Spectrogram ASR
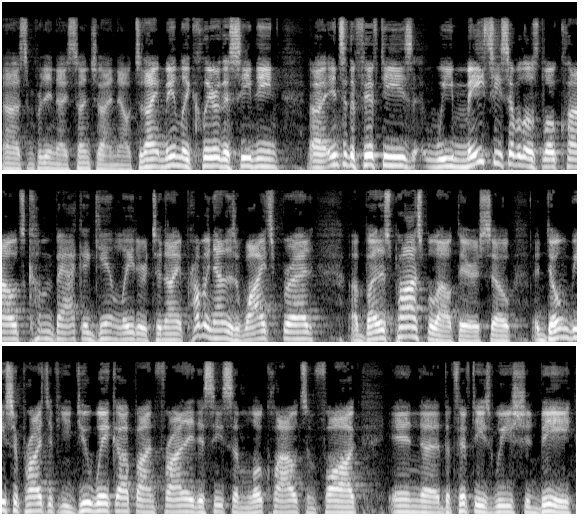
uh, some pretty nice sunshine now. Tonight, mainly clear this evening uh, into the 50s. We may see some of those low clouds come back again later tonight. Probably not as widespread, uh, but it's possible out there. So uh, don't be surprised if you do wake up on Friday to see some low clouds, some fog. In uh, the 50s, we should be,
